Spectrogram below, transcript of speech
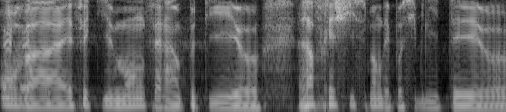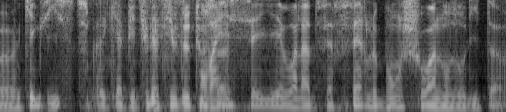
on, va effectivement faire un petit euh, rafraîchissement des possibilités euh, qui existent. Récapitulatif de tout ça. On va essayer voilà de faire faire le bon choix à nos auditeurs.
